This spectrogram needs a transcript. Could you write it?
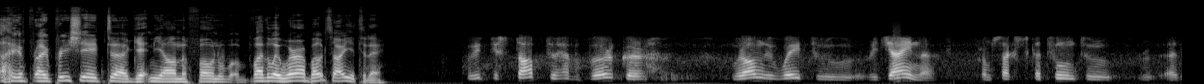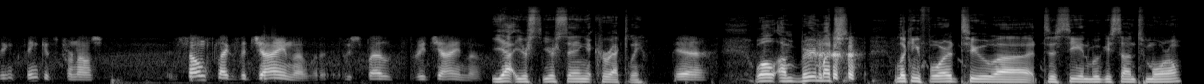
I, I, appreciate uh, getting you on the phone. By the way, whereabouts are you today? We just stopped to have a burger. We're on the way to Regina, from Saskatoon to, I think think it's pronounced. Sounds like vagina, but we spelled Regina. Yeah, you're you're saying it correctly. Yeah. Well, I'm very much looking forward to uh, to seeing Mugison tomorrow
